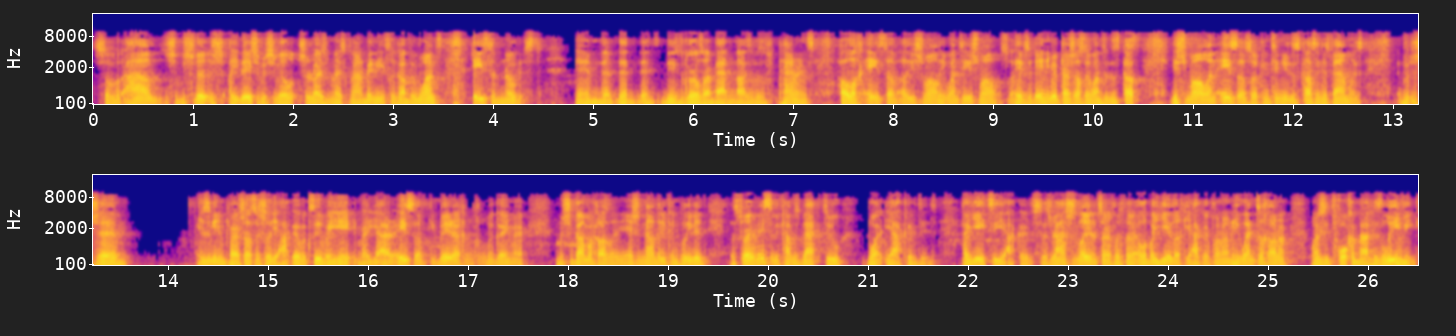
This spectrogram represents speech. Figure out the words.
So Al once Esav noticed um, that, that, that, these girls are bad in the eyes of his parents. Holach Esav El Yishmael, he went to Yishmael. So Hevzak Parashas, he wanted to discuss Yishmael and Esav, so continue discussing his families. He's getting Parashas Shel Yaakov. Now that he completed the story of Esav, comes back to what Yaakov did. Vayetzi Yaakov says Rashi later. He went to Chanan. Why does he talk about his leaving?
